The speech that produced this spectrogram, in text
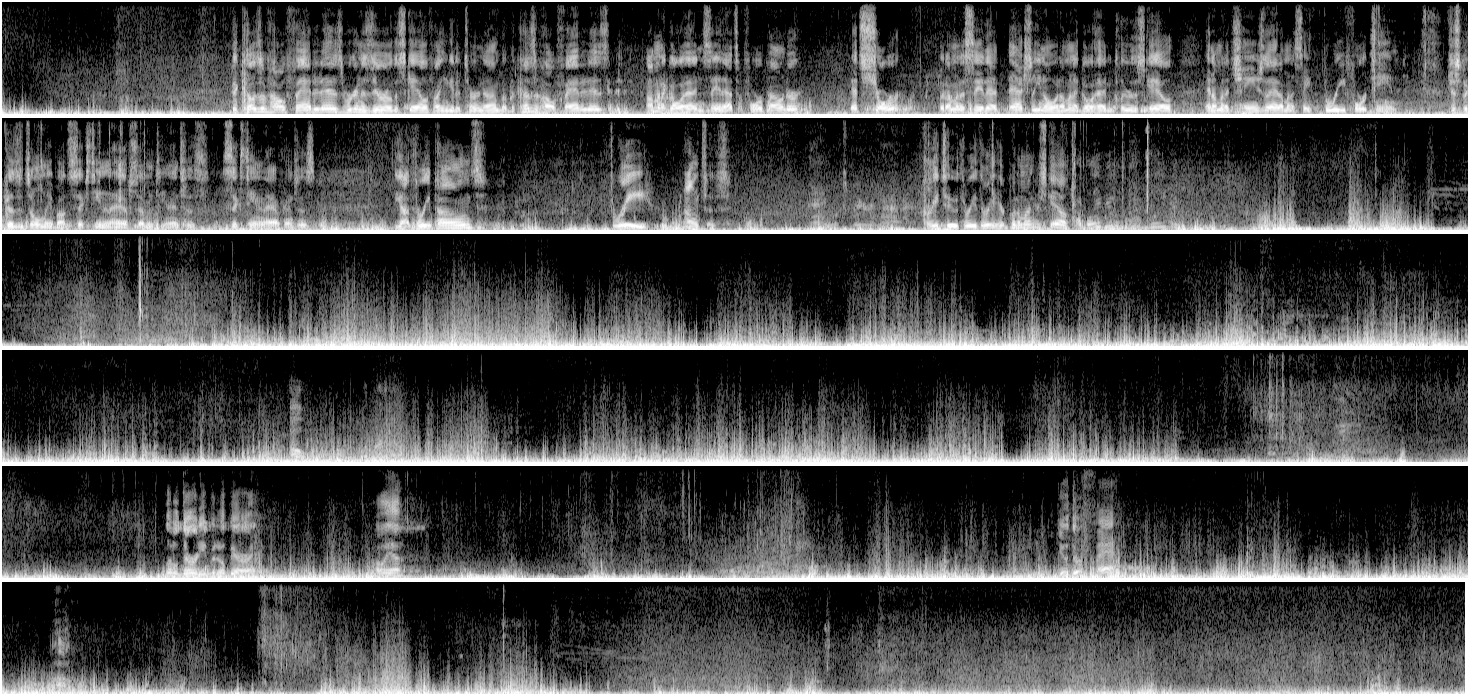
Because of how fat it is, we're gonna zero the scale if I can get it turned on, but because of how fat it is, I'm gonna go ahead and say that's a four pounder. It's short, but I'm gonna say that, actually, you know what, I'm gonna go ahead and clear the scale, and I'm gonna change that, I'm gonna say 314, just because it's only about 16 and a half, 17 inches, 16 and a half inches. You got three pounds, three ounces. Yeah, he looks bigger than that. Three, two, three, three. Here, put them on your scale. I believe you. I believe you. Oh, quit running. A little dirty, but it'll be all right. Oh yeah. Dude, they're fat. Wow.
